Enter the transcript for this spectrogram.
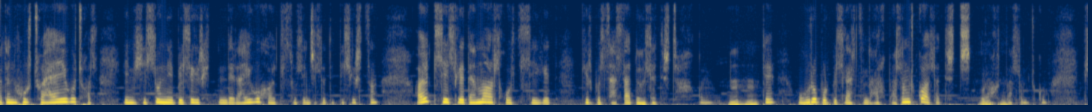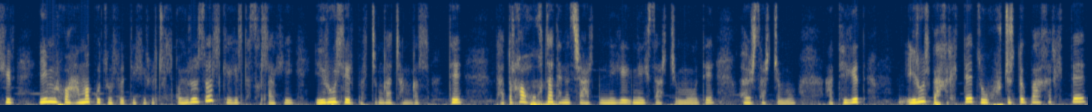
Одоо энэ хурчгүй айгүй чухал энэ хилүүний бэлэг хэрэгтэн дээр айгүй хойдл сүлийн жилүүдэд дэлгэрсэн. Ойдл хэлгээд амин орлох үйлдэл хийгээд гэр бүл салаад уйлаад ирж байгаа байхгүй юу. Тэ өөрөө бүр бэлгаарцанд орох боломжгүй болоод ирчих. Бүр огт боломжгүй. Тэгэхээр иймэрхүү хамаагүй зүйлүүдийг хэрэгжилж болохгүй. Ерөөсөө л кегэл тасглаа хий. Ирүүлэр булчингаа чангал тэ тодорхой хугацаа танаас шаардна. Нэг нэг сар ч юм уу тэ хоёр сар ч юм уу. А тэгээд эрүүл байх хэрэгтэй, зөв хүчрдэг байх хэрэгтэй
